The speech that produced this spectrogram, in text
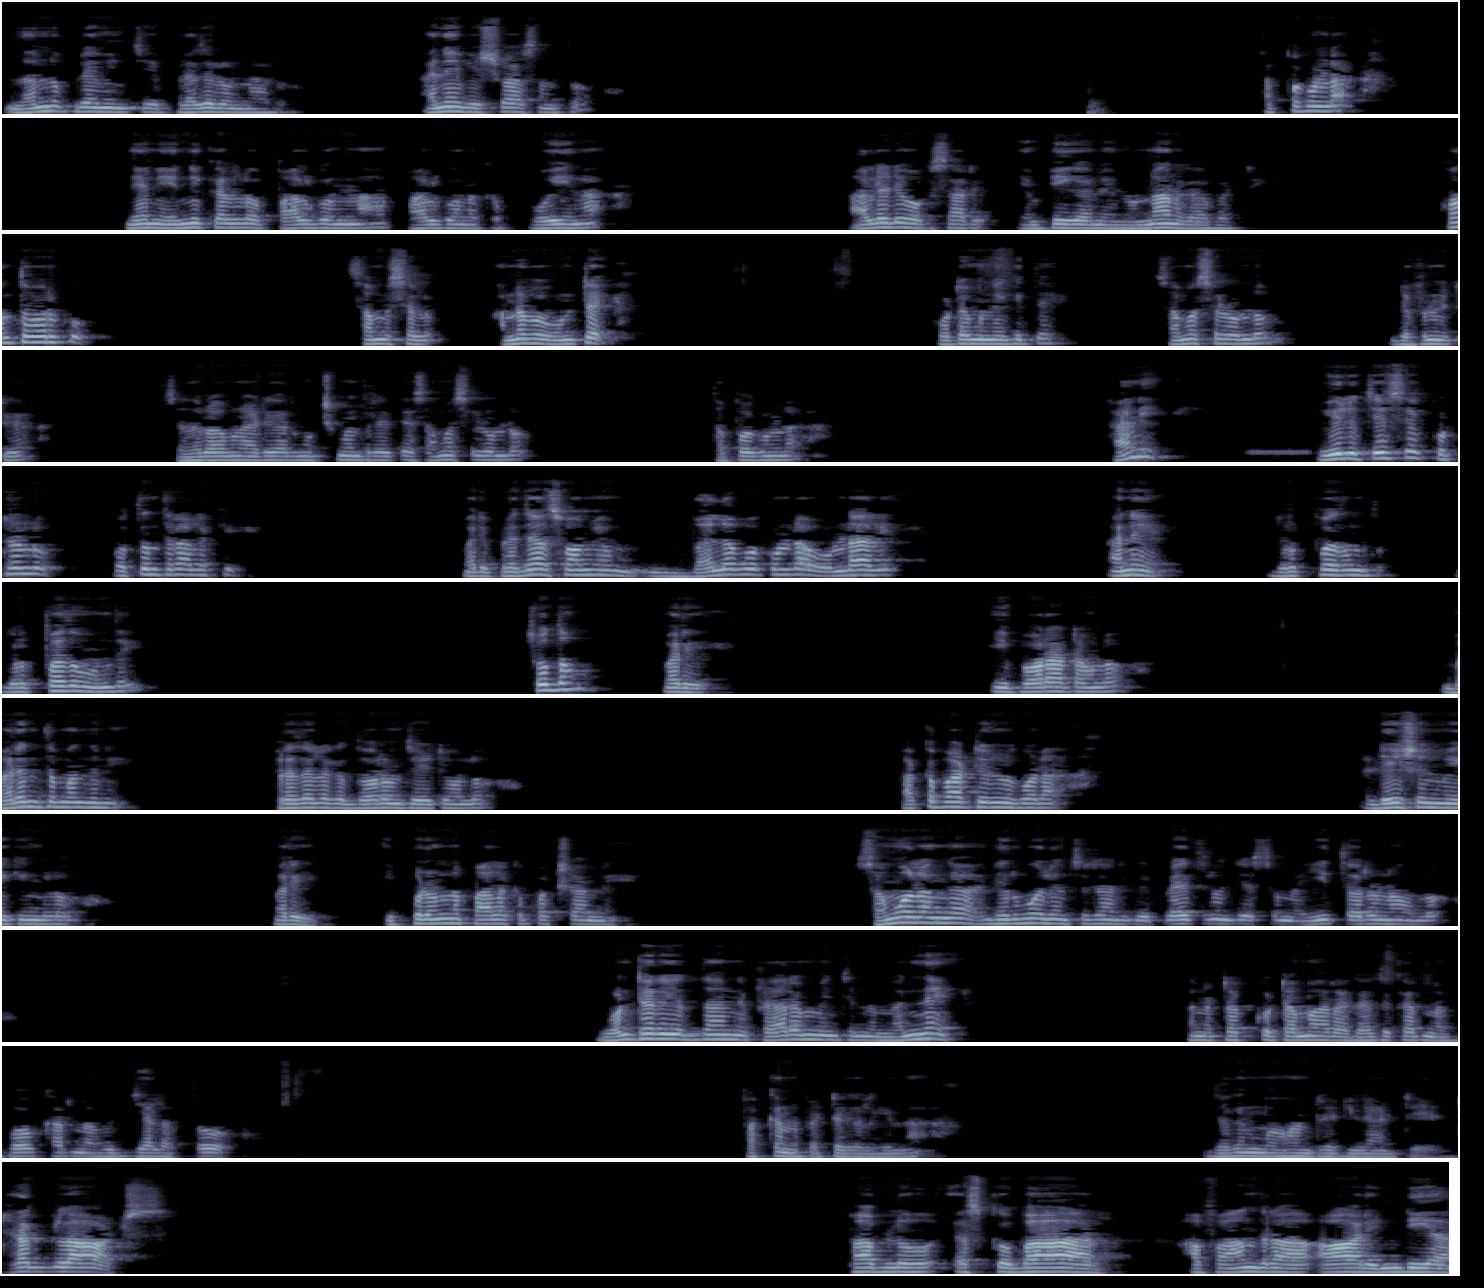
నన్ను ప్రేమించే ప్రజలు ఉన్నారు అనే విశ్వాసంతో తప్పకుండా నేను ఎన్నికల్లో పాల్గొన్నా పాల్గొనకపోయినా ఆల్రెడీ ఒకసారి ఎంపీగా నేను ఉన్నాను కాబట్టి కొంతవరకు సమస్యలు అన్నవి ఉంటే కూటమి నెగ్గితే సమస్యలు ఉండవు. డెఫినెట్గా చంద్రబాబు నాయుడు గారు ముఖ్యమంత్రి అయితే సమస్యలు ఉండవు. తప్పకుండా. కానీ వీళ్ళు చేసే కుట్రలు కుతంత్రాలకి మరి ప్రజాస్వామ్యం బలవ్వకుండా ఉండాలి అనే దృక్పథం దృక్పథం ఉంది. చూద్దాం మరి ఈ పోరాటంలో మరింత మందిని ప్రజలకు దూరం చేయటంలో పక్క పార్టీలను కూడా డెసిషన్ మేకింగ్లో మరి ఇప్పుడున్న పాలక పక్షాన్ని సమూలంగా నిర్మూలించడానికి ప్రయత్నం చేస్తున్న ఈ తరుణంలో ఒంటరి యుద్ధాన్ని ప్రారంభించిన నన్నే తన టక్కు టమార గజకర్ణ గోకర్ణ విద్యలతో పక్కన పెట్టగలిగిన జగన్మోహన్ రెడ్డి లాంటి drug lords. Pablo Escobar of Andhra or India.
